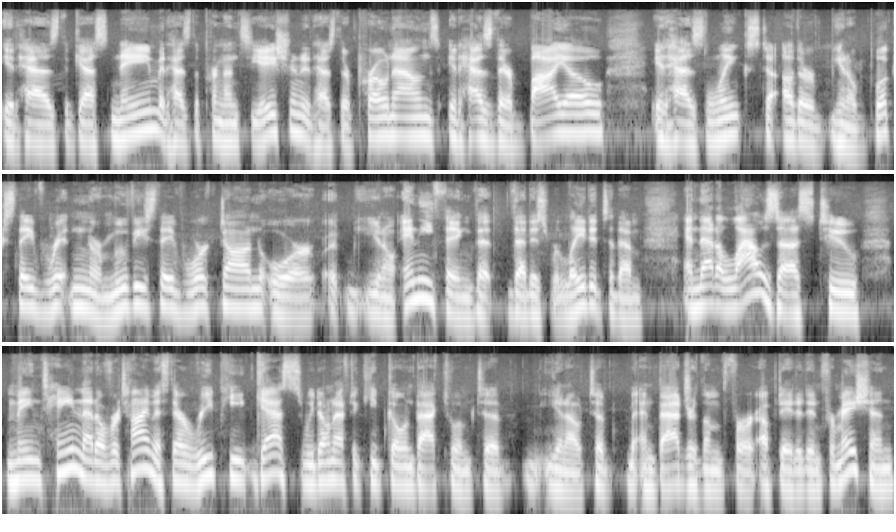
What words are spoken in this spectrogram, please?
it has the guest name, it has the pronunciation, it has their pronouns, it has their bio, it has links to other you know books they've written or movies they've worked on or uh, you know anything that that is related to them. And that allows us to maintain that over time. If they're repeat guests we don't have to keep going back to them to you know to and badger them for updated information.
